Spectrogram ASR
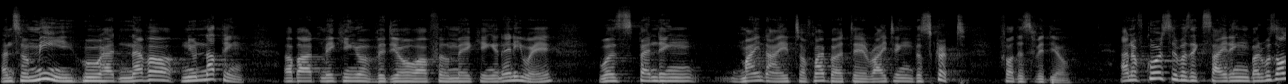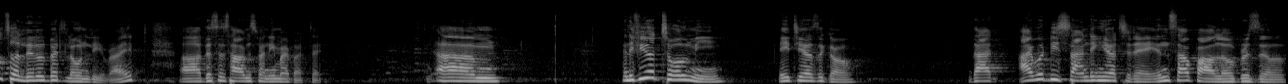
And so me, who had never, knew nothing about making a video or filmmaking in any way, was spending my night of my birthday writing the script for this video. And of course, it was exciting, but it was also a little bit lonely, right? Uh, this is how I'm spending my birthday. Um, and if you had told me eight years ago that I would be standing here today in Sao Paulo, Brazil,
